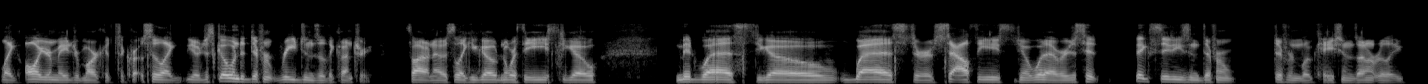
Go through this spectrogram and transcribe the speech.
like all your major markets across. So like you know, just go into different regions of the country. So I don't know. So like you go northeast, you go Midwest, you go west or southeast, you know, whatever. Just hit big cities in different different locations. I don't really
